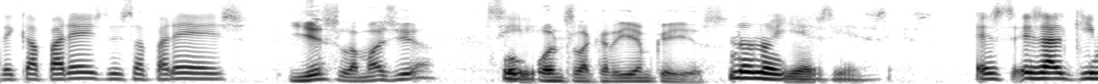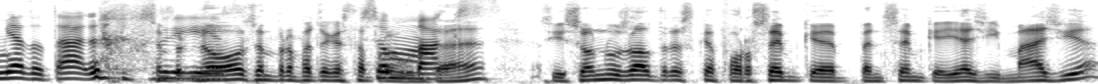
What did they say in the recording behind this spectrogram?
de que apareix, desapareix. Hi és la màgia? Sí. O, o ens la creiem que hi és? No, no, hi és, hi és, hi és. És, és alquímia total. O Sempre, sigui, no, sempre em faig aquesta som pregunta. mags. Eh? Si som nosaltres que forcem que pensem que hi hagi màgia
